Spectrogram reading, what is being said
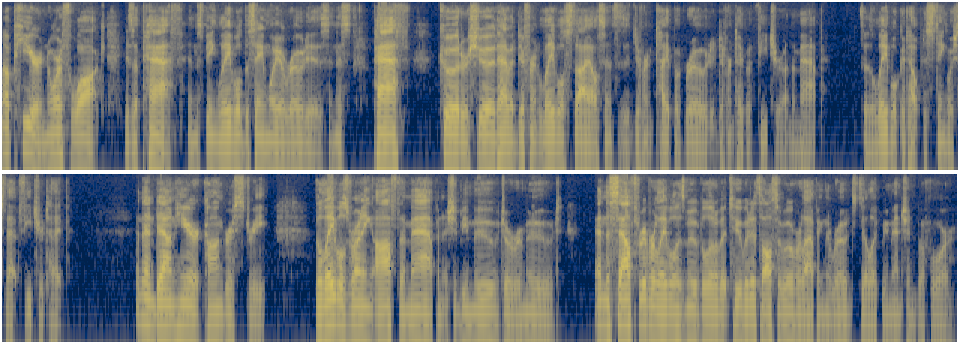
Up here, North Walk is a path, and it's being labeled the same way a road is. And this path could or should have a different label style since it's a different type of road, a different type of feature on the map. So the label could help distinguish that feature type. And then down here, Congress Street. The label's running off the map and it should be moved or removed. And the South River label has moved a little bit too, but it's also overlapping the road still like we mentioned before.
